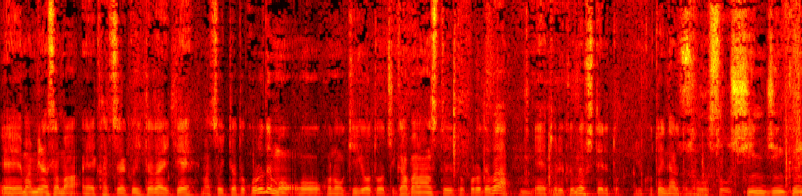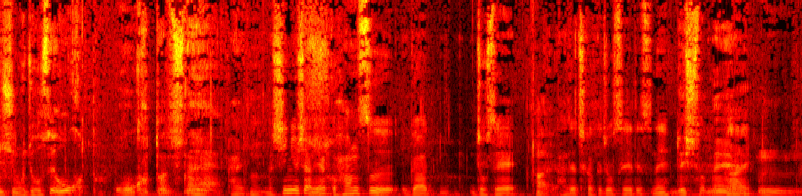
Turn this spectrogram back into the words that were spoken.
えー、まあ皆様、えー、活躍いただいて、まあそういったところでも、この企業統治ガバナンスというところでは、うん、えー、取り組みをしているということになると思います。そうそう、新人研修も女性多かった。多かったですね。はい。うん、新入社員の約半数が女性、はい、半数近く女性ですね。でしたね。はい。うん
